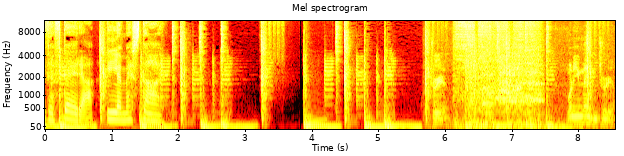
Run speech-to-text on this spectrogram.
Δευτέρα λέμε Star. Drill. What do you mean, drill?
